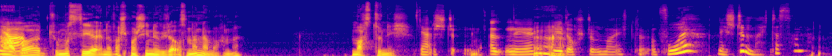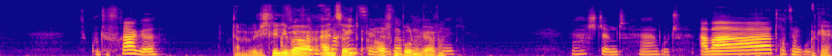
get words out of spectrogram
Ja. Aber du musst die ja in der Waschmaschine wieder auseinander machen, ne? Machst du nicht. Ja, das stimmt. Also, nee, nee, doch, stimmt, mach ich. Obwohl? Nee, stimmt, mach ich das dann? Das ist eine gute Frage. Dann würde ich die Fall lieber so einzeln einzelne auf den Boden werfen. eigentlich. Ja, stimmt. Ja, gut. Aber trotzdem gut. Okay.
